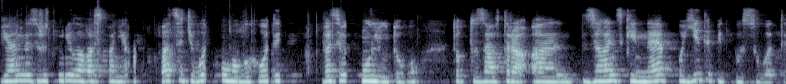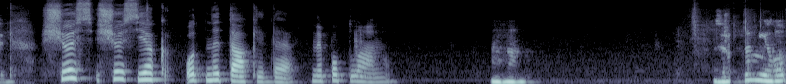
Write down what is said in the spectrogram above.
Я не зрозуміла вас, пані Анно. 28-го виходить 28 лютого. Тобто завтра а, Зеленський не поїде підписувати. Щось, щось як от не так іде, не по плану. Угу. Зрозуміло.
